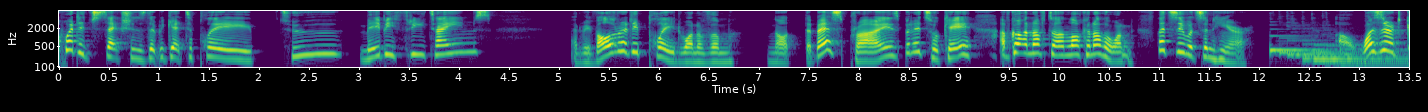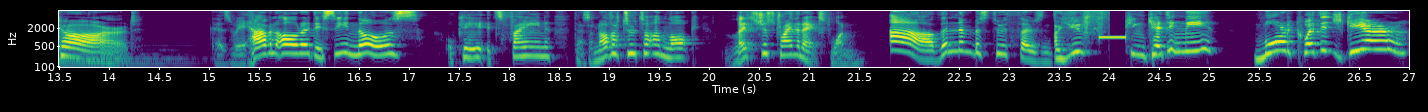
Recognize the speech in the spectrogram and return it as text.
Quidditch sections that we get to play two, maybe three times. And we've already played one of them. Not the best prize, but it's okay. I've got enough to unlock another one. Let's see what's in here. A wizard card! Because we haven't already seen those. Okay, it's fine. There's another two to unlock. Let's just try the next one. Ah, the Nimbus 2000. Are you fing kidding me? More Quidditch gear?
